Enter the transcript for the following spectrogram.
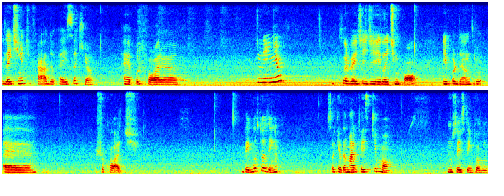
O leitinho trufado é isso aqui, ó. É por fora... Ninho. Sorvete de leite em pó. E por dentro é... Chocolate. Bem gostosinho. Isso aqui é da marca Esquimó. Não sei se tem todo,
